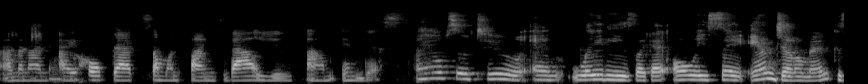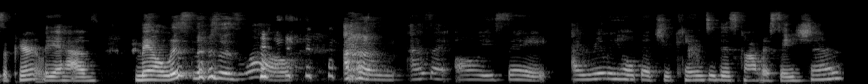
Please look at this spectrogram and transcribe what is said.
Um, and I, I hope that someone finds value um, in this. I hope so too. And ladies, like I always say, and gentlemen, because apparently I have male listeners as well. um, as I always say, I really hope that you came to this conversation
